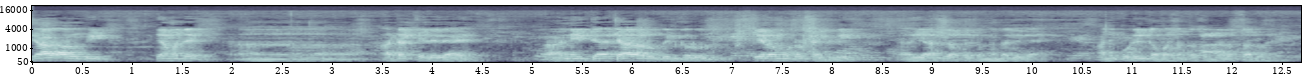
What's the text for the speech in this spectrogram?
चार आरोपी यामध्ये अटक केलेले आहे. आणि त्या चार आरोपींकडून तेरा मोटरसायकली अ, या जप्त करण्यात आलेल्या आहे. आणि पुढील तपासाचा आता सध्याला चालू आहे.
